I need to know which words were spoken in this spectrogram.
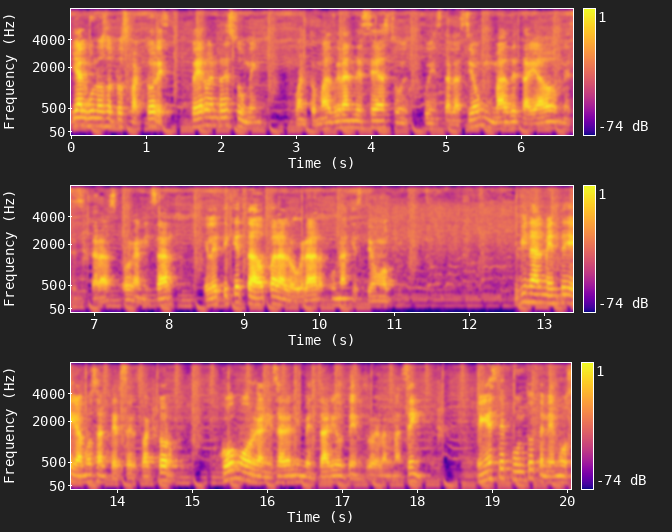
y algunos otros factores, pero en resumen, Cuanto más grande seas tu, instalación, más detallado necesitarás organizar el etiquetado para lograr una gestión óptima. Y finalmente llegamos al tercer factor, cómo organizar el inventario dentro del almacén. En este punto tenemos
